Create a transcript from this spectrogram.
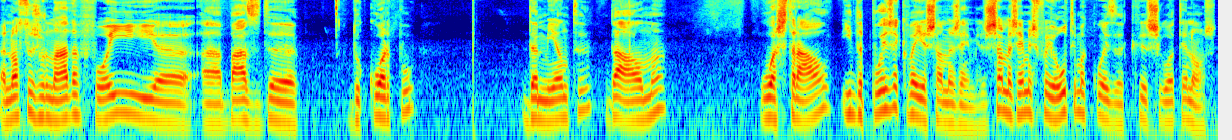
A nossa jornada foi uh, base de, do corpo, da mente, da alma, o astral e depois é que veio a chama gêmeas. As chamas gêmeas foi a última coisa que chegou até nós.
